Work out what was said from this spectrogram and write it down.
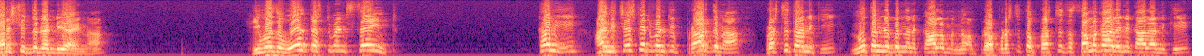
పరిశుద్ధుడండి ఆయన. He was Old Testament saint కానీ ఆయన చేసేటటువంటి ప్రార్థన ప్రస్తుతానికి నూతన నిబంధన కాలం ప్రస్తుత ప్రస్తుత సమకాలీన కాలానికి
